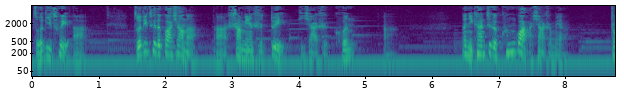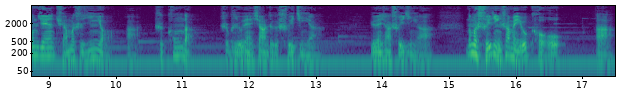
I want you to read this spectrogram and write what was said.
泽地萃啊。泽地萃的卦象呢啊，上面是兑，底下是坤啊。那你看这个坤卦像什么呀？中间全部是阴爻啊，是空的，是不是有点像这个水井呀？有点像水井啊。那么水井上面有口啊，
